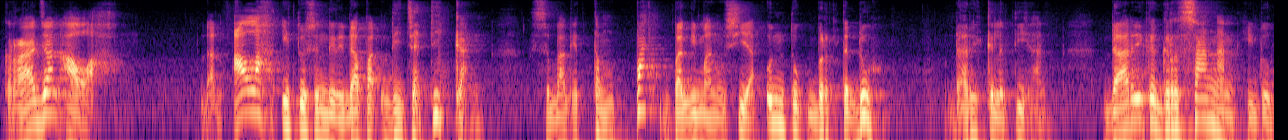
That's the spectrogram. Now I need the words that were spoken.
kerajaan Allah dan Allah itu sendiri dapat dijadikan sebagai tempat bagi manusia untuk berteduh dari keletihan, dari kegersangan hidup,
